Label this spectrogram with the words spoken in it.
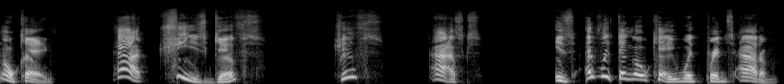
Okay. At Cheese Gifts, Gifts asks, Is everything okay with Prince Adam?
